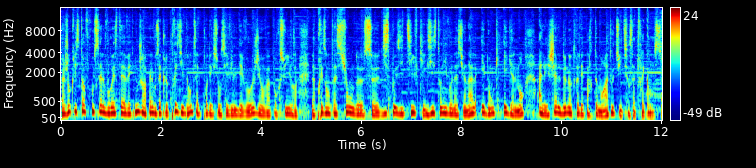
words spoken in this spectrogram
Jean-Christophe Roussel, vous restez avec nous. Je rappelle, vous êtes le président de cette protection civile des Vosges et on va poursuivre la présentation de ce dispositif qui existe au niveau national et donc également à l'échelle de notre département. A tout de suite sur cette fréquence.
